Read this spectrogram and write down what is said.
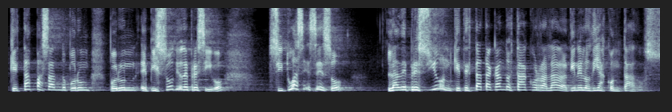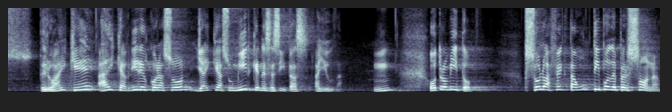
que estás pasando por un, por un episodio depresivo, si tú haces eso, la depresión que te está atacando está acorralada, tiene los días contados. Pero hay que, hay que abrir el corazón y hay que asumir que necesitas ayuda. Otro mito, solo afecta a un tipo de persona.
